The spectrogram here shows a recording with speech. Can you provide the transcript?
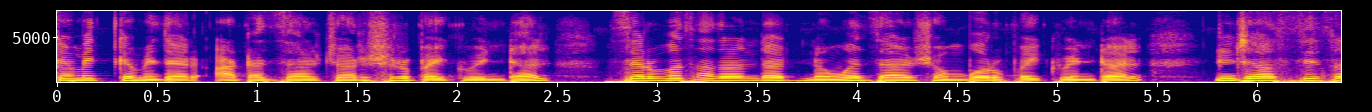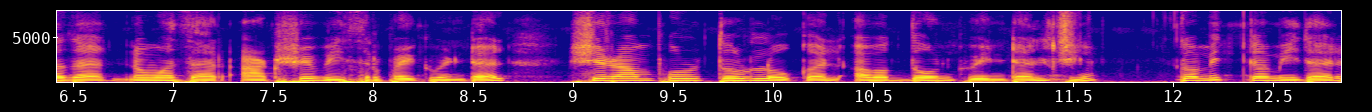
कमीत कमी दर आठ हजार चारशे रुपये क्विंटल. सर्वसाधारण दर नऊ हजार शंभर रुपये क्विंटल. जास्तीचा दर नऊ हजार आठशे वीस रुपये क्विंटल. श्रीरामपूर तूर लोकल अवक दोन क्विंटलची कमीत कमी दर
